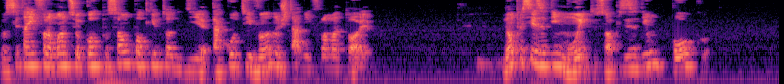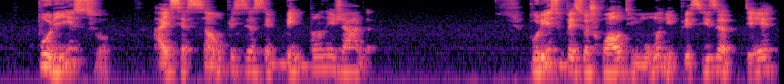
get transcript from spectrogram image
você está inflamando seu corpo só um pouquinho todo dia, está cultivando um estado inflamatório. Não precisa de muito, só precisa de um pouco. Por isso, a exceção precisa ser bem planejada. Por isso, pessoas com autoimune precisam ter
